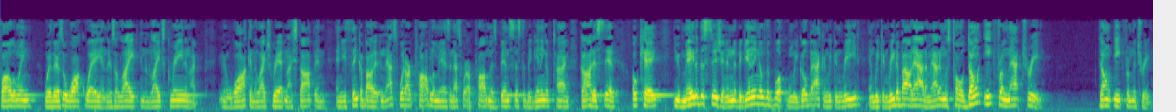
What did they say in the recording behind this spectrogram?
following where there's a walkway and there's a light and the light's green and I you know, walk and the light's red and I stop and, and you think about it and that's what our problem is and that's what our problem has been since the beginning of time. God has said, okay, you've made a decision. In the beginning of the book, when we go back and we can read and we can read about Adam, Adam was told, don't eat from that tree. Don't eat from the tree.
